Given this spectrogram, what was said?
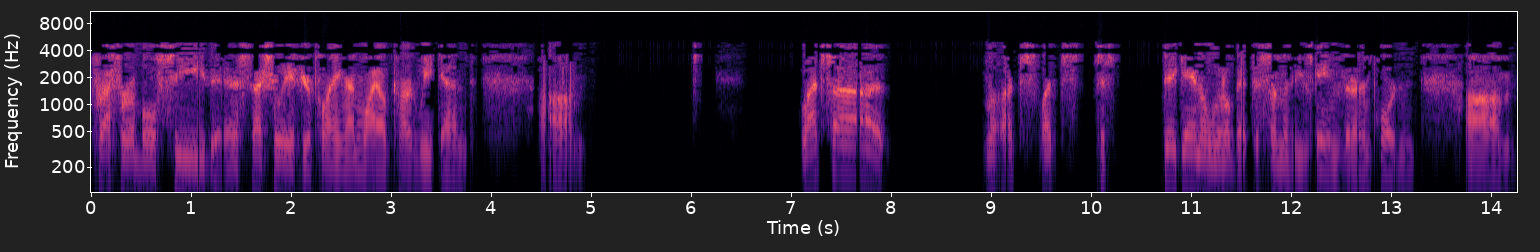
preferable seed, especially if you're playing on wild card weekend. Um, let's uh, let's let's just dig in a little bit to some of these games that are important, um,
